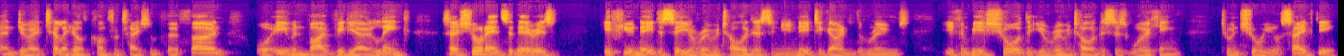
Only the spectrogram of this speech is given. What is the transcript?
and do a telehealth consultation per phone or even by video link. So short answer there is if you need to see your rheumatologist and you need to go into the rooms, you can be assured that your rheumatologist is working to ensure your safety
